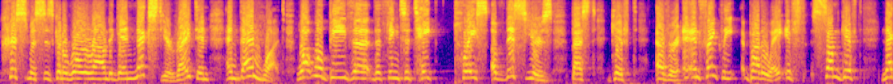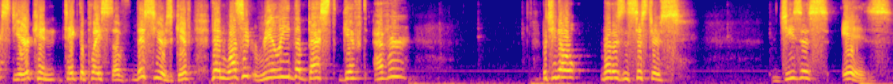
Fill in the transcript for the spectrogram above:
Christmas is going to roll around again next year, right? And and then what? What will be the, the thing to take place of this year's best gift ever? And, and frankly, by the way, if some gift next year can take the place of this year's gift, then was it really the best gift ever? But you know, brothers and sisters, Jesus is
